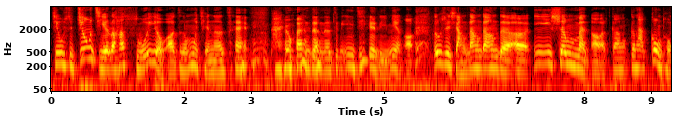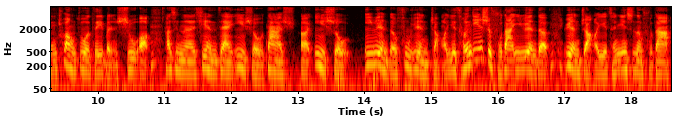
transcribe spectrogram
几乎是纠结了他所有啊，这个目前呢，在台湾的呢这个医界里面啊，都是响当当的呃医生们啊，刚跟他共同创作这一本书啊。他是呢，现在一手大学呃一手。医院的副院长啊，也曾经是福大医院的院长啊，也曾经是那福大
